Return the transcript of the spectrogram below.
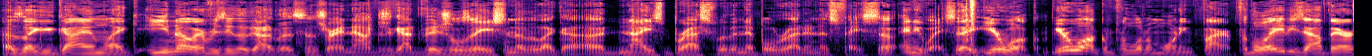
as like a guy. I'm like, you know, every single guy listens right now just got visualization of like a, a nice breast with a nipple red in his face. So, anyways, you're welcome. You're welcome for a little morning fire. For the ladies out there,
